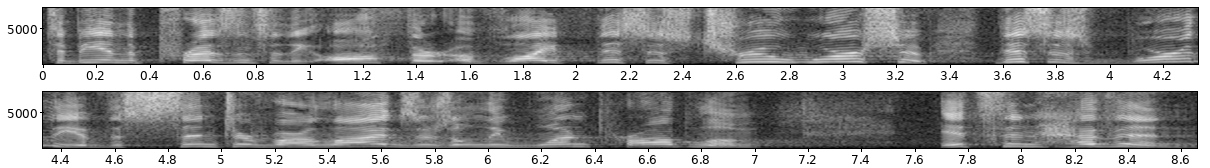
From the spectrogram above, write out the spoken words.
to be in the presence of the author of life. This is true worship. This is worthy of the center of our lives. There's only one problem it's in heaven.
